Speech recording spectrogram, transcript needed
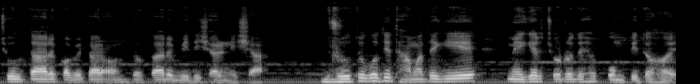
চুল তার কবেকার অন্ধকার বিদিশার নিশা। দ্রুতগতি থামাতে গিয়ে মেঘের ছোট দেহ কম্পিত হয়।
